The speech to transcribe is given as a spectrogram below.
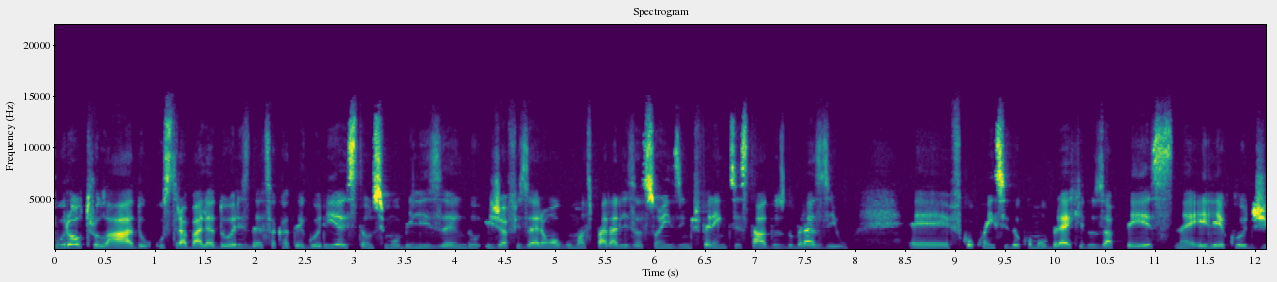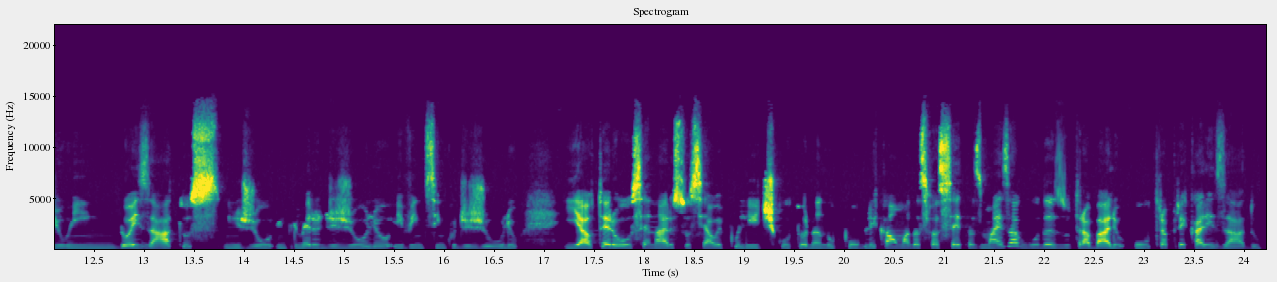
Por outro lado, os trabalhadores dessa categoria estão se mobilizando e já fizeram algumas paralisações em diferentes estados do Brasil. É, ficou conhecido como o break dos APs, né? ele eclodiu em dois atos, em, em 1 de julho e 25 de julho, e alterou o cenário social e político, tornando pública uma das facetas mais agudas do trabalho ultra precarizado.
